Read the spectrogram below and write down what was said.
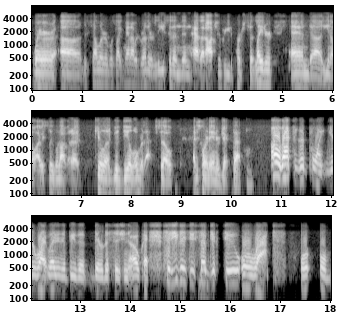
where uh, the seller was like, "Man, I would rather lease it and then have that option for you to purchase it later." And uh, you know, obviously, we're not going to kill a good deal over that. So I just wanted to interject that. Oh, that's a good point. You're right, letting it be the, their decision. Okay. So do you guys do subject to or wraps? Or or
